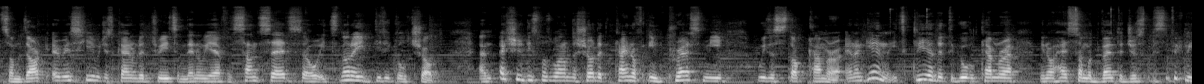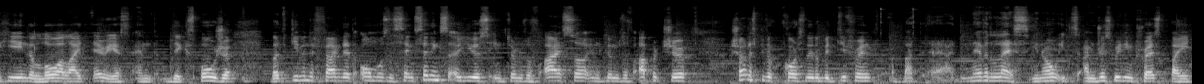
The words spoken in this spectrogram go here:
some dark areas here, which is kind of the trees, and then we have a sunset, so it's not a difficult shot. And actually this was one of the shots that kind of impressed me with the stock camera. And again, it's clear that the Google camera, you know, has some advantages, specifically here in the lower light areas and the exposure. But given the fact that almost the same settings are used in terms of ISO, in terms of aperture, shutter speed of course a little bit different but uh, nevertheless you know it's i'm just really impressed by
